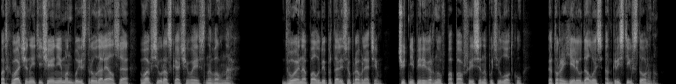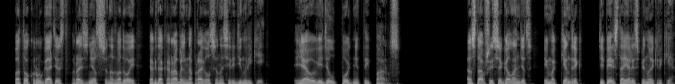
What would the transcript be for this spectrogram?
Подхваченный течением, он быстро удалялся, вовсю раскачиваясь на волнах. Двое на палубе пытались управлять им, чуть не перевернув попавшуюся на пути лодку, которой еле удалось отгрести в сторону. Поток ругательств разнесся над водой, когда корабль направился на середину реки. Я увидел поднятый парус. Оставшийся голландец и МакКендрик теперь стояли спиной к реке.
